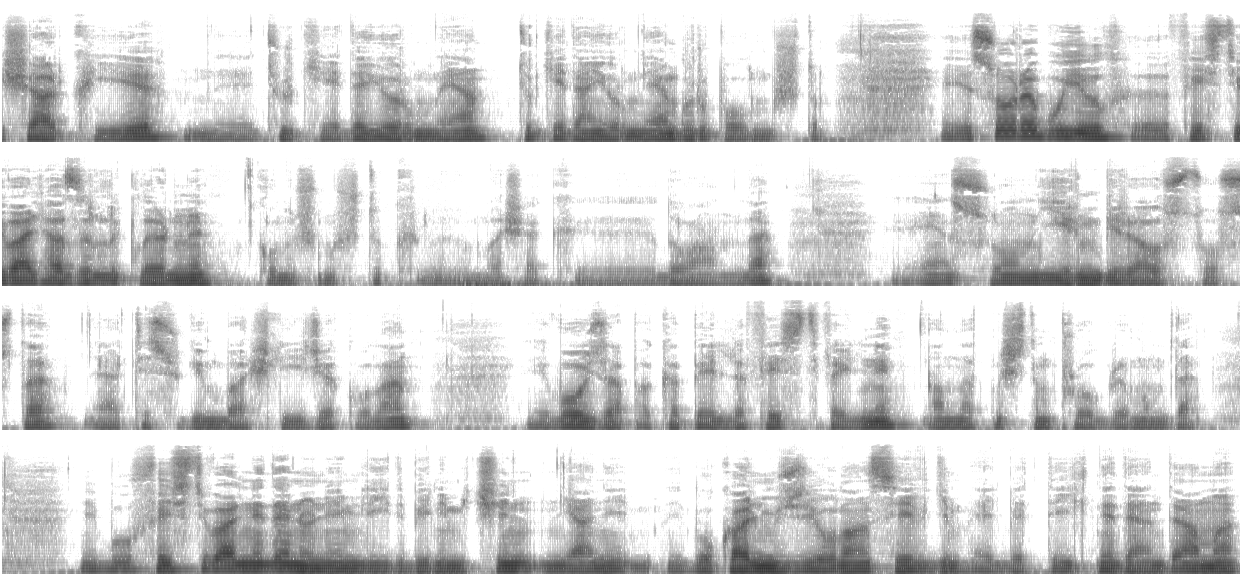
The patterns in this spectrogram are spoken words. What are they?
şarkıyı Türkiye'de yorumlayan, Türkiye'den yorumlayan grup olmuştu. Sonra bu yıl festival hazırlıklarını konuşmuştuk Başak Doğan'la. En son 21 Ağustos'ta ertesi gün başlayacak olan e, Voice Up Acapella Festivali'ni anlatmıştım programımda. E, bu festival neden önemliydi benim için? Yani vokal müziğe olan sevgim elbette ilk nedendi ama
